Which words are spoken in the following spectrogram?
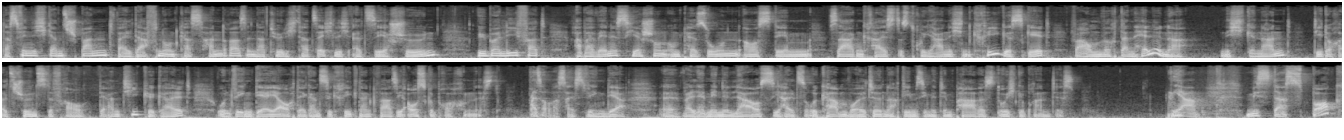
Das finde ich ganz spannend, weil Daphne und Cassandra sind natürlich tatsächlich als sehr schön überliefert, aber wenn es hier schon um Personen aus dem Sagenkreis des Trojanischen Krieges geht, warum wird dann Helena nicht genannt, die doch als schönste Frau der Antike galt und wegen der ja auch der ganze Krieg dann quasi ausgebrochen ist? Also was heißt wegen der? Äh, weil der Menelaos sie halt zurückhaben wollte, nachdem sie mit dem Paris durchgebrannt ist. Ja, Mr. Spock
